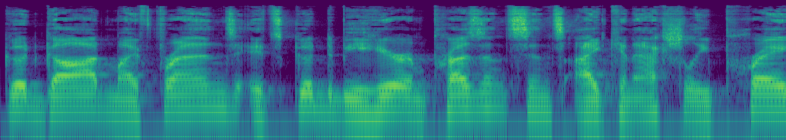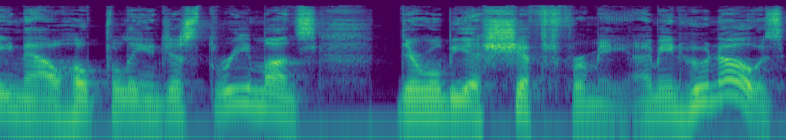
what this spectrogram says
Good God, my friends, it's good to be here and present since I can actually pray now. Hopefully, in just three months, there will be a shift for me. I mean, who knows?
